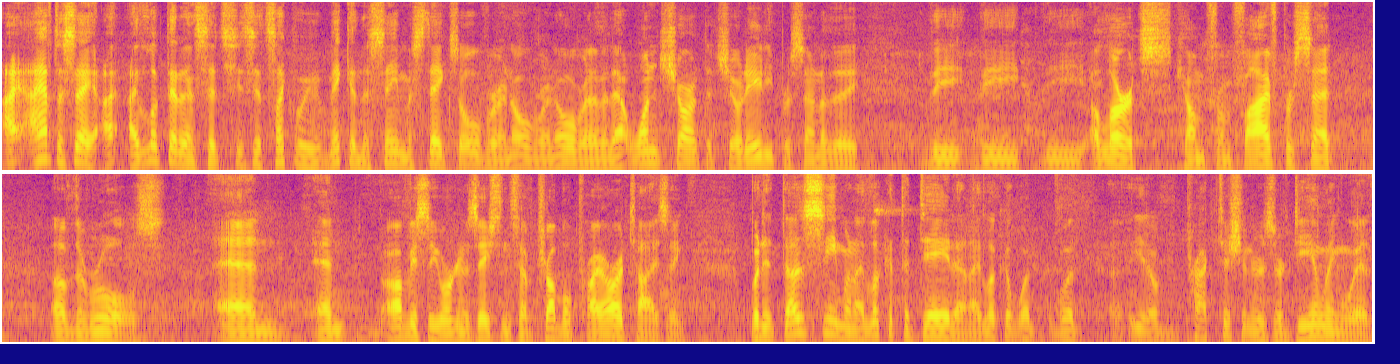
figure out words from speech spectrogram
I, I have to say, I, I, looked at it and said, "Geez, it's like we're making the same mistakes over and over and over. I mean, that one chart that showed 80% of the, the, the, the alerts come from 5% of the rules, and, and obviously organizations have trouble prioritizing. But it does seem, when I look at the data and I look at what, what uh, you know, practitioners are dealing with,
